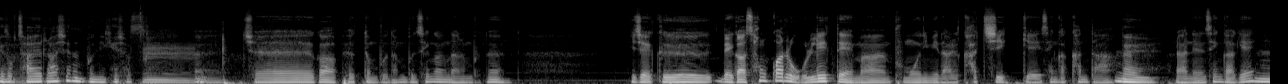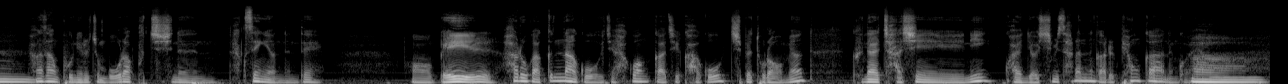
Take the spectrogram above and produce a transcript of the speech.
계속 음. 자해를 하시는 분이 계셨어요. 음. 네, 제가 배웠던 분 한 분 생각나는 분은 이제 그 내가 성과를 올릴 때에만 부모님이 나를 가치 있게 생각한다라는 네. 생각에 음. 항상 본인을 좀 몰아붙이시는 학생이었는데 어, 매일 하루가 끝나고 이제 학원까지 가고 집에 돌아오면 그날 자신이 과연 열심히 살았는가를 평가하는 거예요. 아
